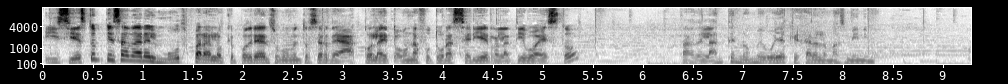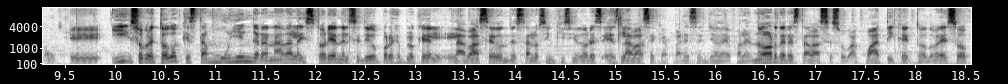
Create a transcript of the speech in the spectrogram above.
Y si esto empieza a dar el mood para lo que podría en su momento ser de Acolyte o una futura serie relativo a esto, adelante, no me voy a quejar a lo más mínimo. Eh, y sobre todo que está muy engranada la historia en el sentido, por ejemplo, que la base donde están los inquisidores es la base que aparece en Jedi Fallen Order, esta base subacuática y todo eso.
